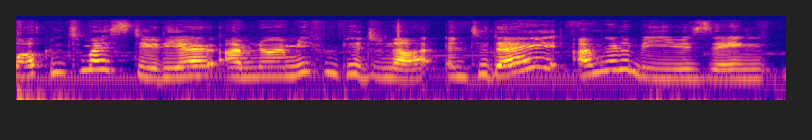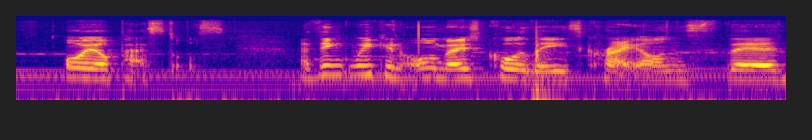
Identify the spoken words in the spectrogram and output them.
welcome to my studio. I'm Naomi from Pigeon Art and today I'm going to be using oil pastels. I think we can almost call these crayons. They're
